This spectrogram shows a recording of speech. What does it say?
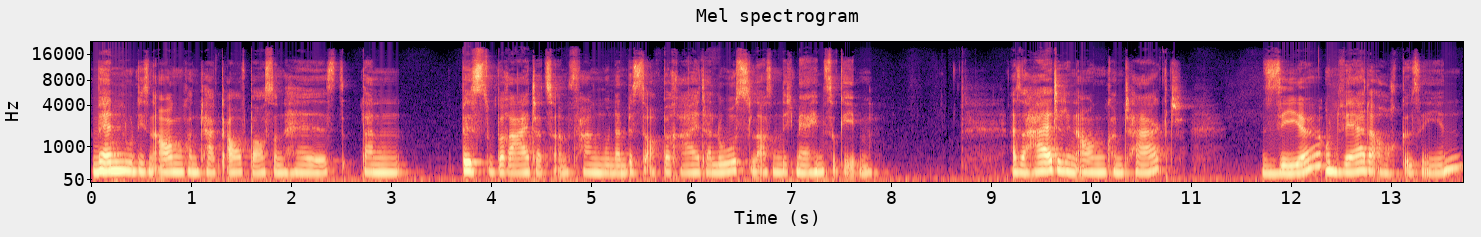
Wenn du diesen Augenkontakt aufbaust und hältst, dann bist du bereiter zu empfangen und dann bist du auch bereiter loszulassen und dich mehr hinzugeben. Also halte den Augenkontakt, sehe und werde auch gesehen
